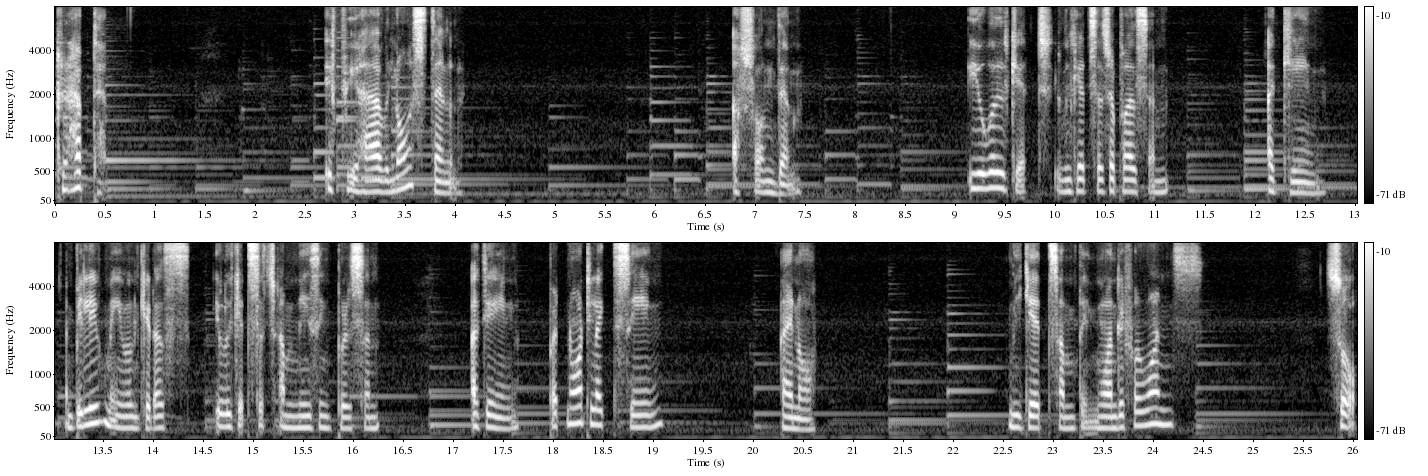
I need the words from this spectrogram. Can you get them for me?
grab them. If you have lost them, affirm them. You will get, you will get such a person again. And believe me, you will get us, you will get such amazing person again, but not like the same. I know. We get something wonderful once. So,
